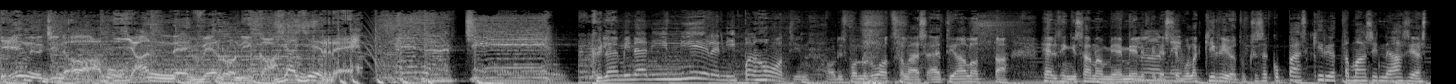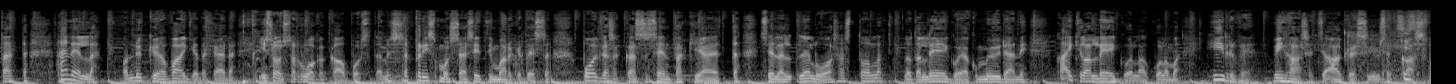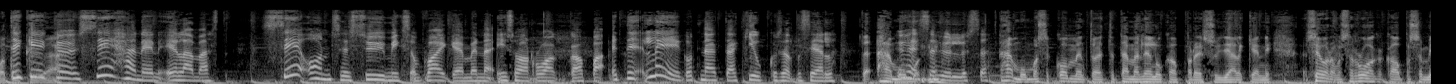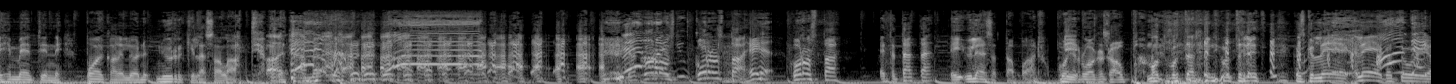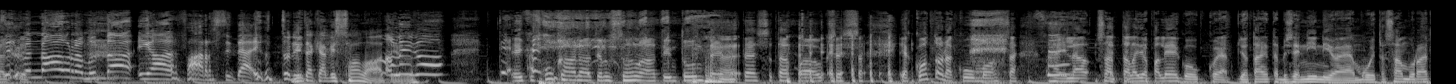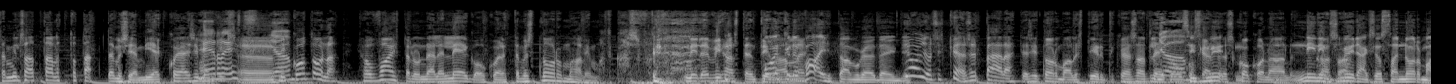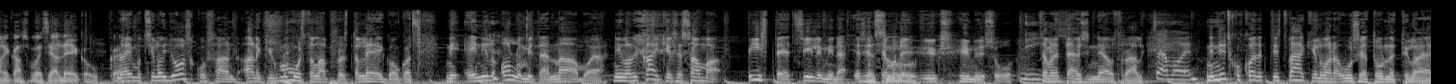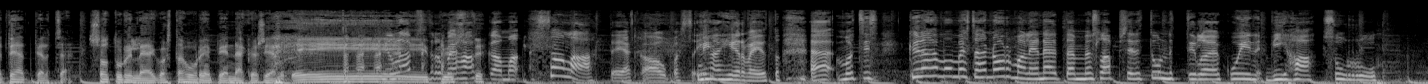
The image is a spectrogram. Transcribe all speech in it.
Energin aamu. Janne, Veronika ja Jere. Kyllä minä niin mieleni pahoitin. Olisi voinut ruotsalaisäiti aloittaa Helsingin Sanomien mielipidesivulla kirjoituksessa, kun pääsi kirjoittamaan sinne asiasta, että hänellä on nykyään vaikeaa käydä isoissa ruokakaupoissa, tämmöisissä Prismoissa ja City Marketeissa poikansa kanssa sen takia, että siellä leluosastolla, noita legoja kun myydään, niin kaikilla legoilla on kuulemma hirveän vihaset ja aggressiiviset Siis kasvot. tekeekö se hänen elämästä? Se on se syy, miksi on vaikea mennä isoon ruokakauppaan. Että ne leikot näyttää kiukkuselta siellä Hän muun mu- yhdessä hyllyssä. Hän muun muassa kommentoi, että tämän lelukauppareissun jälkeen niin seuraavassa ruokakaupassa, mihin mentiin, niin poika oli lyönyt nyrkillä salaattia. Ja korost, korostaa, hei, korostaa, että tätä ei yleensä tapahdu, kun niin. ruokakauppa. Mut, mutta, mutta nyt, koska Le- Leeko Anteeksi, tuijotti. että mä nauran, mutta tää on ihan farssi tää juttu. Mitä kävi salaatilla? Oliko? Eikö kukaan ajatellut salaatin tunteita tässä tapauksessa? Ja kotona kuumoossa heillä saattaa olla jopa legoukkoja, jotain tämmöisiä ninjoja ja muita samuraita, millä saattaa olla tota, tämmöisiä miekkoja esimerkiksi. Eres, Öö. Niin kotona he on vaihtanut näille legoukoille tämmöiset normaalimmat kasvot. Niiden vihasten tilalle. Voiko ne vaihtaa mukaan jotenkin? Joo, joo, siis kyllä se pää lähtee siitä normaalisti irti. Kyllä sä oot legoukko siis my- kokonaan niin, niin, kasaan. myydäänkö jossain normaalikasvoisia leikoukkoja? No ei, mutta silloin joskushan, ainakin kun mä muistan lapsuudesta Legoukot, niin ei niillä ollut mitään naamoja. Niillä oli kaikilla se sama pisteet silminä ja sitten semmoinen yksi hymysuu. Niin. Semmoinen täysin neutraali. Samoin. Niin nyt kun koetettiin sit vähänkin luoda uusia tunnetiloja ja tehdä, tiedät sä, soturilegosta hurjimpien näköisiä, niin ei Niin lapset rupeaa hakkaamaan salaatteja kaupassa. Niin. Ihan hirveä juttu. Äh, Mutta siis kyllähän mun mielestä on normaalia näyttää myös lapsille tunnetiloja kuin viha, suru,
